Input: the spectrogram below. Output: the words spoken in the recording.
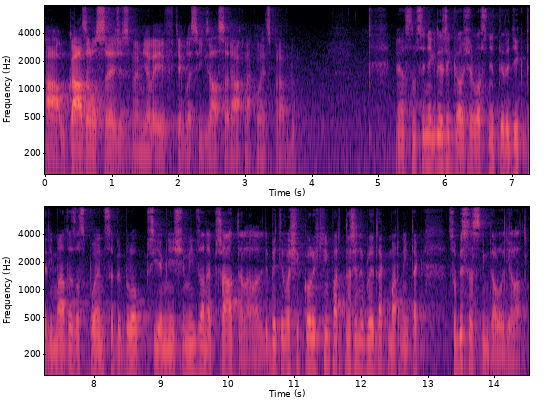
a ukázalo se, že jsme měli v těchto svých zásadách nakonec pravdu. Já jsem si někdy říkal, že vlastně ty lidi, který máte za spojence, by bylo příjemnější mít za nepřátele, ale kdyby ty vaši koaliční partneři nebyli tak marní, tak co by se s tím dalo dělat?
